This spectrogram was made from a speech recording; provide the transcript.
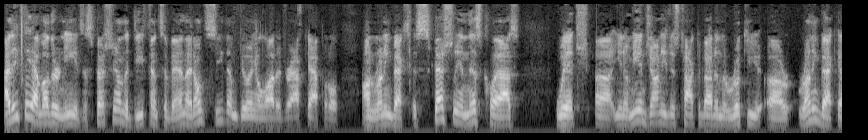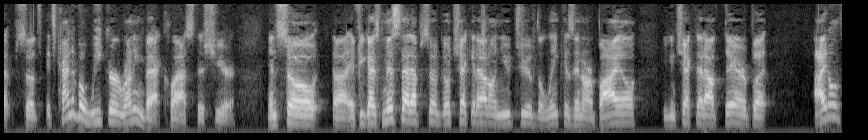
I think they have other needs, especially on the defensive end. I don't see them doing a lot of draft capital on running backs, especially in this class, which uh, you know me and Johnny just talked about in the rookie uh, running back episodes. It's kind of a weaker running back class this year. And so, uh, if you guys missed that episode, go check it out on YouTube. The link is in our bio. You can check that out there. But I don't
